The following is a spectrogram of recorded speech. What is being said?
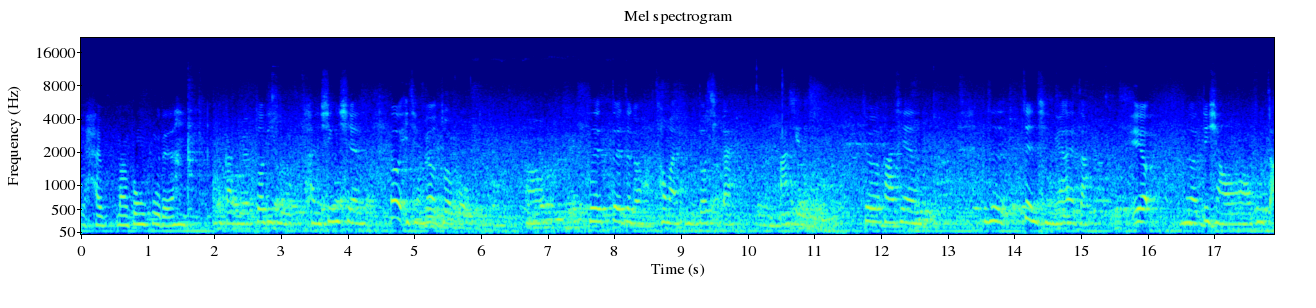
也还蛮丰富的。我感觉做地图很新鲜，因为我以前没有做过，然后对对这个充满很多期待。发现了什么？就发现，就是建琴原来长，也有那个地形好复杂。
